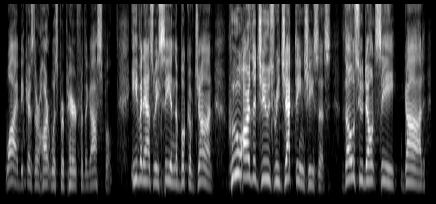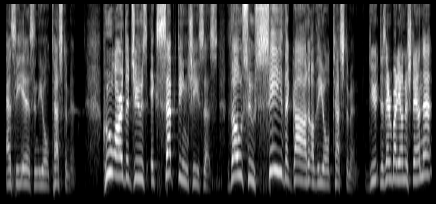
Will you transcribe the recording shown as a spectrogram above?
Why? Because their heart was prepared for the gospel. Even as we see in the book of John, who are the Jews rejecting Jesus? Those who don't see God as he is in the Old Testament. Who are the Jews accepting Jesus? Those who see the God of the Old Testament. Do you, does everybody understand that?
